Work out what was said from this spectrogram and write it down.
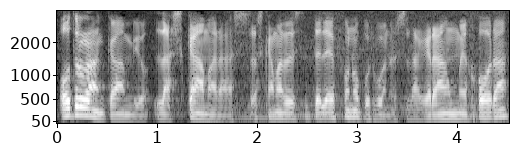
Otro gran cambio, las cámaras. Las cámaras de este teléfono, pues bueno, es la gran mejora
